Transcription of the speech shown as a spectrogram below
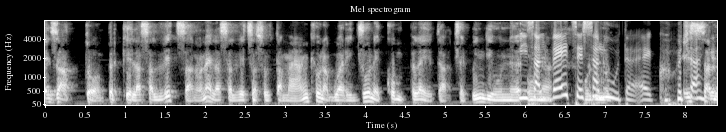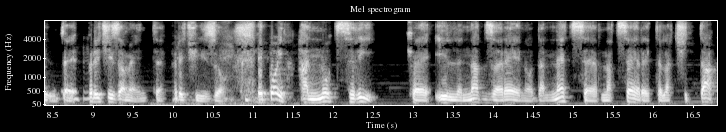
Esatto, perché la salvezza non è la salvezza soltanto, ma è anche una guarigione completa, cioè quindi un... Quindi salvezza e un, salute, ecco. E anche... salute, precisamente, preciso. E poi Hanozri, cioè il Nazareno, da Netzer, Nazeret, la città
